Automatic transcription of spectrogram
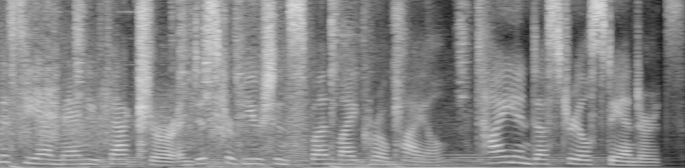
Bumisia Manufacturer and Distribution Spun Micropile, Thai Industrial Standards.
